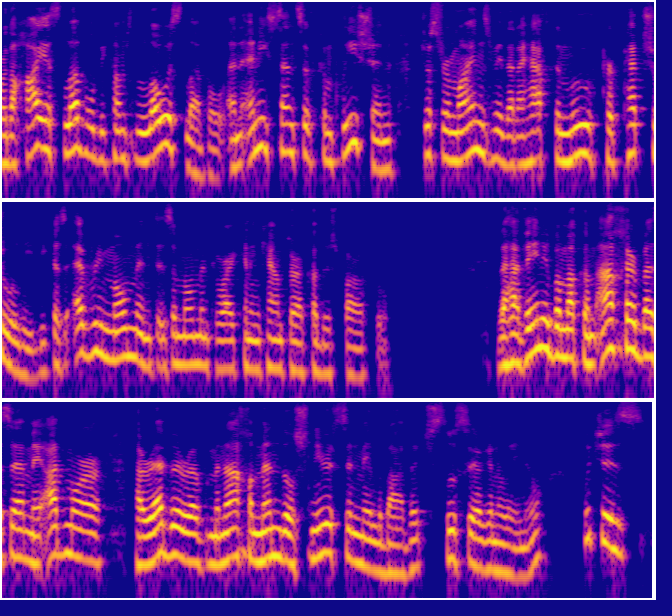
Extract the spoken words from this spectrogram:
or the highest level becomes the lowest level. And any sense of completion just reminds me that I have to move perpetually because every moment is a moment where I can encounter HaKadosh Baruch Hu. V'havenu b'makom acher bazeh me admor hareber of Menachem Mendel Schneerson me Lubavitch Slusia which is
